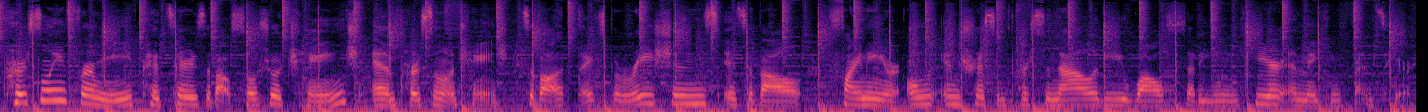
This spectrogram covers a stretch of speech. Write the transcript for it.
Personally, for me, Pitzer is about social change and personal change. It's about explorations, it's about finding your own interests and personality while studying here and making friends here.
